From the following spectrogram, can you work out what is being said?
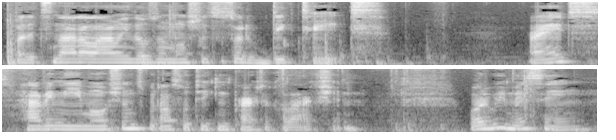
but it's not allowing those emotions to sort of dictate, right? Having the emotions, but also taking practical action. What are we missing?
